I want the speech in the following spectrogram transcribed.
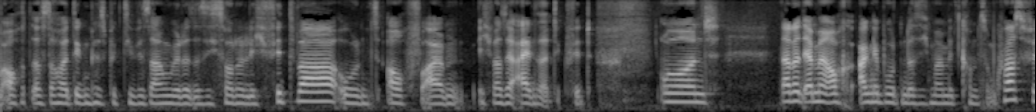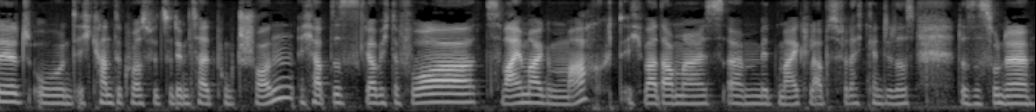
auch aus der heutigen Perspektive sagen würde, dass ich sonderlich fit war und auch vor allem, ich war sehr einseitig fit. Und dann hat er mir auch angeboten, dass ich mal mitkomme zum CrossFit und ich kannte CrossFit zu dem Zeitpunkt schon. Ich habe das, glaube ich, davor zweimal gemacht. Ich war damals ähm, mit MyClubs, vielleicht kennt ihr das. Das ist so eine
